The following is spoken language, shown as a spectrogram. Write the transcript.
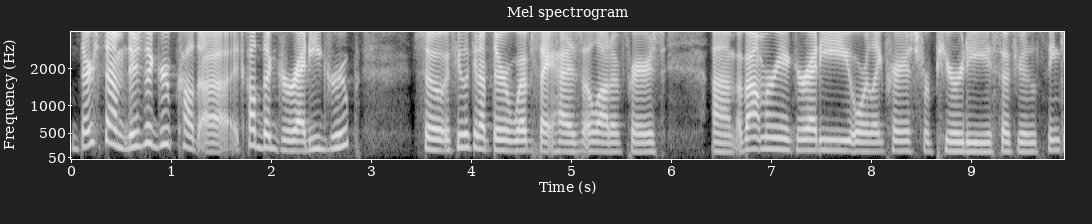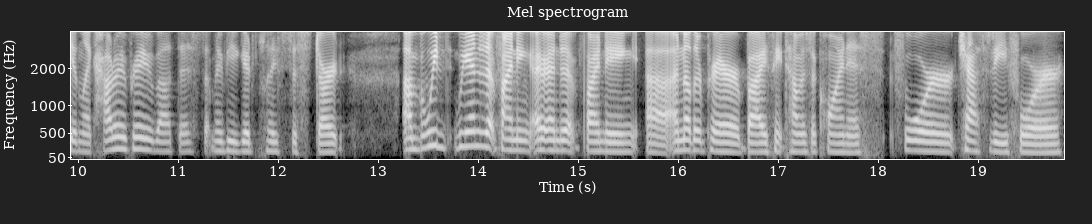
there's some there's a group called uh it's called the Goretti group. So if you look it up their website has a lot of prayers um, about maria goretti or like prayers for purity. So if you're thinking like how do i pray about this? That might be a good place to start. Um, but we we ended up finding I ended up finding uh, another prayer by Saint Thomas Aquinas for chastity for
